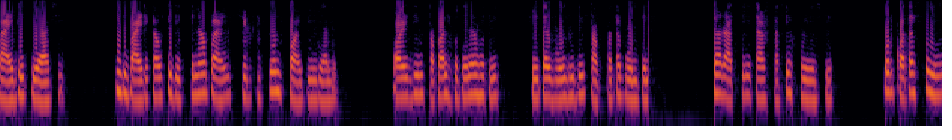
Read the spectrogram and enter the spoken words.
বাইরে কে আছে। কিন্তু বাইরে কাউকে দেখতে না পায়, সে ভীষণ ভয় পেয়ে গেল। পরের দিন সকাল হতে না হতে সে তার বন্ধুদের সব কথা বলতে লাগল। তা রাত্রে তার সাথে হয়েছে। ওর কথা শুনে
